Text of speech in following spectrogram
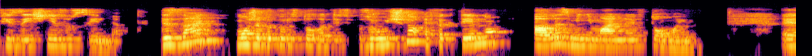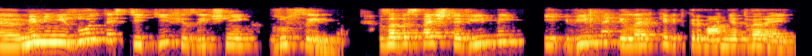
фізичні зусилля. Дизайн може використовуватись зручно, ефективно, але з мінімальною втомою. Е, Мінімізуйте стійкі фізичні зусилля. Забезпечте вільний і, вільне і легке відкривання дверей.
